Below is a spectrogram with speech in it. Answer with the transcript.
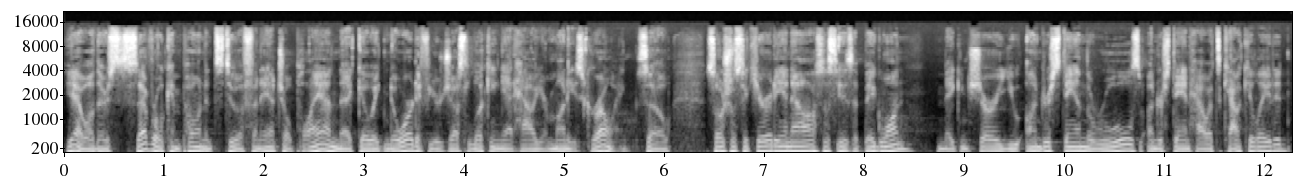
Yeah, well, there's several components to a financial plan that go ignored if you're just looking at how your money's growing. So, Social Security analysis is a big one, making sure you understand the rules, understand how it's calculated,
